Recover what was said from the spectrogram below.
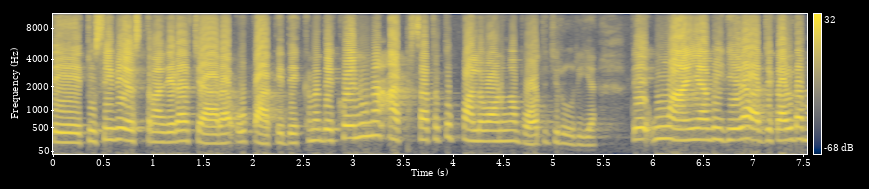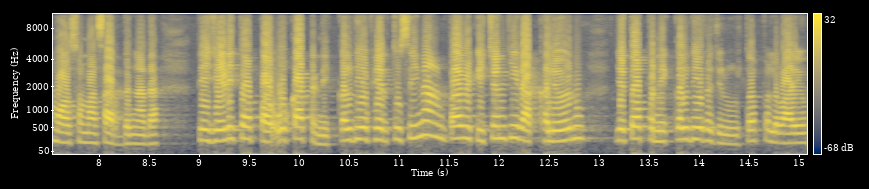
ਤੇ ਤੁਸੀਂ ਵੀ ਇਸ ਤਰ੍ਹਾਂ ਜਿਹੜਾ ਚਾਰ ਆ, ਉਹ ਪਾ ਕੇ ਦੇਖਣਾ। ਦੇਖੋ, ਇਹਨੂੰ ਨਾ 8-7 ਧੁੱਪਾਂ ਲਵਾਉਣੀਆਂ ਬਹੁਤ ਜ਼ਰੂਰੀ ਆ। ਤੇ ਉਹ ਆਏ ਆ ਵੀ ਜਿਹੜਾ ਅੱਜ ਕੱਲ ਦਾ ਮੌਸਮ ਆ ਸਰਦੀਆਂ ਦਾ, ਤੇ ਜਿਹੜੀ ਧੁੱਪ ਆ, ਉਹ ਘੱਟ ਨਿਕਲਦੀ ਆ। ਫਿਰ ਤੁਸੀਂ ਨਾ ਭਾਵੇਂ ਕਿਚਨ 'ਚ ਹੀ ਰੱਖ ਲਿਓ ਇਹਨੂੰ। ਜੇ ਧੁੱਪ ਨਿਕਲਦੀ ਆ ਤਾਂ ਜ਼ਰੂਰ ਧੁੱਪ ਲਵਾਇਓ।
